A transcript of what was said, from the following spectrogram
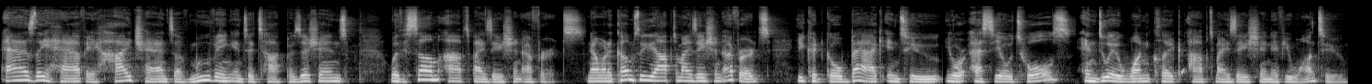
as they have a high chance of moving into top positions with some optimization efforts. Now, when it comes to the optimization efforts, you could go back into your SEO tools and do a one click optimization if you want to.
